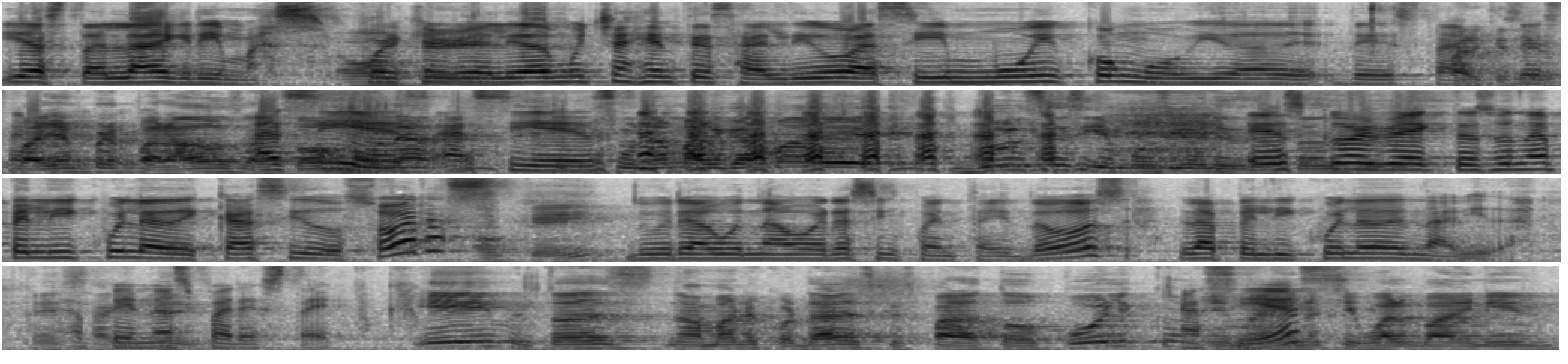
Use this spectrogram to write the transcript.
y hasta lágrimas, porque en realidad mucha gente salió así muy conmovida de, de esta. Para que se vayan película. preparados a Así toda es, una, así es. una amalgama de dulces y emociones. Es entonces. correcto, es una película de casi dos horas, Ok. dura una hora 52, la película de Navidad, apenas para esta época. Y entonces nada más recordarles que es para todo público. Así imagino es. que igual va a venir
